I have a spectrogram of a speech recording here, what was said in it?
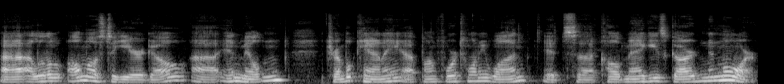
uh, a little, almost a year ago uh, in Milton, Trimble County, up on 421. It's uh, called Maggie's Garden and More.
